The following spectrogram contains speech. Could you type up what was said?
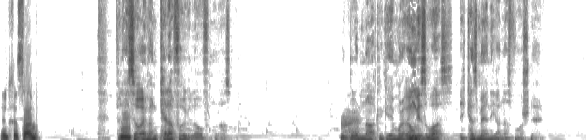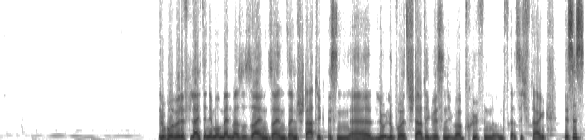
Interessant. Vielleicht ist auch einfach ein Keller vollgelaufen oder so. Boden nachgegeben oder irgendwie sowas. Ich kann es mir ja nicht anders vorstellen. Lupo würde vielleicht in dem Moment mal so sein, sein, sein Statikwissen, äh, Lupos Statikwissen überprüfen und sich fragen, ist es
